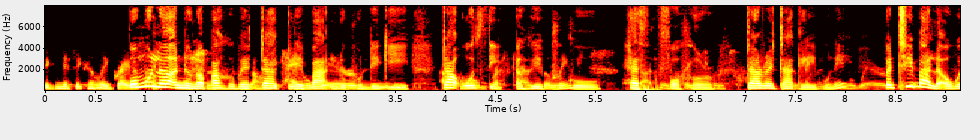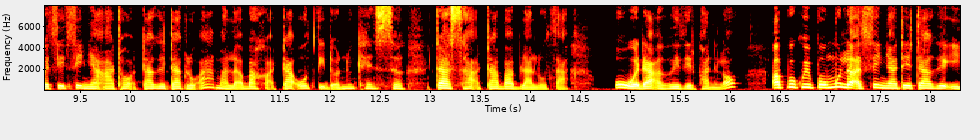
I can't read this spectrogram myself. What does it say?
significantly greater ပမလအနလပခုပဲတာကလေဘလူခုဒီကီတာအိုစီအဂေဖုကို health for her တာရတက်လေဘူးနေပတိဘလအဝက်စစ်စညာအားထောတာဂက်တက်လိုအာမလဘခတာအိုစီဒနုကန်ဆာတာစာတာဘဘလာလို့သာ အိုဝဒအဂေဒီဖာနေလို့အပုကွေပုံမှုလအစညာတေတာဂေဤ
